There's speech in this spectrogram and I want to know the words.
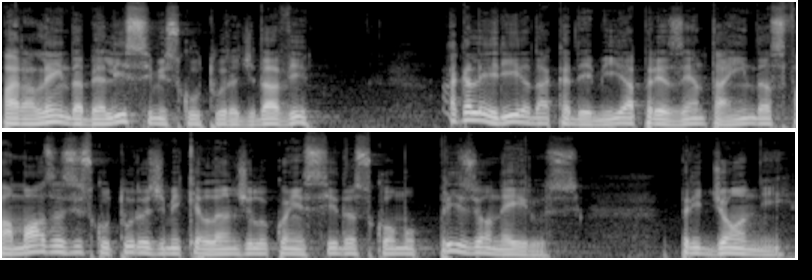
Para além da belíssima escultura de Davi, a galeria da academia apresenta ainda as famosas esculturas de Michelangelo conhecidas como prisioneiros, prigioni,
